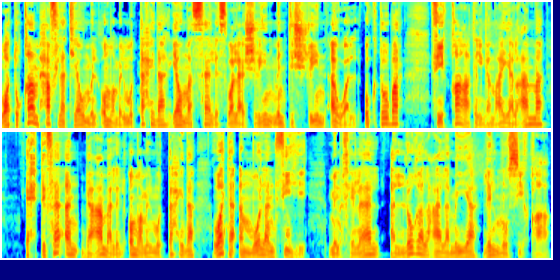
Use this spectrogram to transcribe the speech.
وتقام حفلة يوم الأمم المتحدة يوم الثالث والعشرين من تشرين أول أكتوبر في قاعة الجمعية العامة احتفاء بعمل الأمم المتحدة وتأملا فيه من خلال اللغة العالمية للموسيقى.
